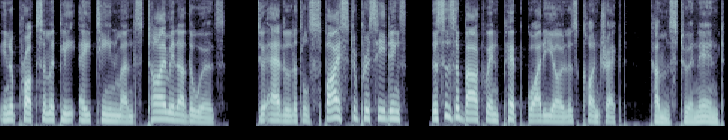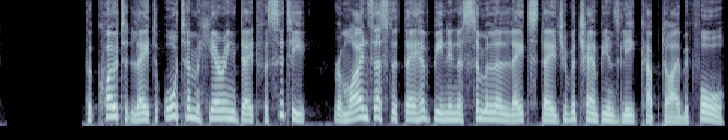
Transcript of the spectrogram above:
in approximately 18 months' time, in other words. To add a little spice to proceedings, this is about when Pep Guardiola's contract comes to an end. The quote late autumn hearing date for City reminds us that they have been in a similar late stage of a Champions League Cup tie before.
